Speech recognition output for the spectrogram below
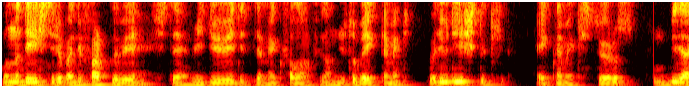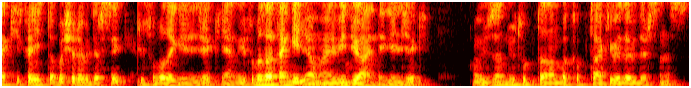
Bunu değiştirip hani farklı bir işte videoyu editlemek falan filan YouTube'a eklemek. Böyle bir değişiklik eklemek istiyoruz. Bir dahaki kayıtta başarabilirsek YouTube'a da gelecek. Yani YouTube'a zaten geliyor ama yani video halinde gelecek. O yüzden YouTube'dan bakıp takip edebilirsiniz.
